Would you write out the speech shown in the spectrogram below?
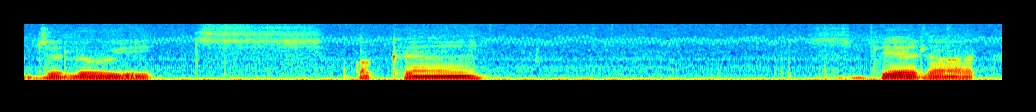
druid. Okej. Zbieracz.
